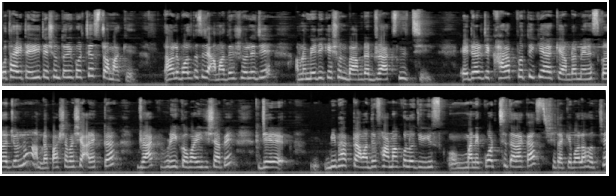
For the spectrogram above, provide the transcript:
কোথায় এটা ইরিটেশন তৈরি করছে, স্টমাকে। তাহলে বলতেছে যে, আমাদের শরীরে যে আমরা মেডিকেশন বা আমরা ড্রাগস নিচ্ছি, এটার যে খারাপ প্রতিক্রিয়াকে আমরা ম্যানেজ করার জন্য আমরা পাশাপাশি আরেকটা ড্রাগ রিকভারি হিসাবে যে বিভাগটা আমাদের ফার্মাকোলজি ইউজ মানে করছে তারা কাজ, সেটাকে বলা হচ্ছে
